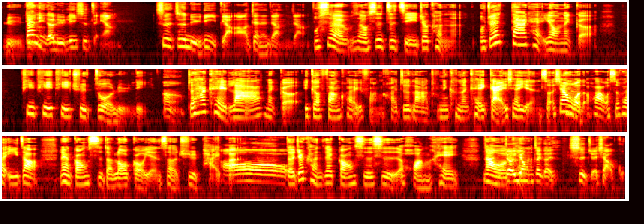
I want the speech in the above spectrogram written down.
履历。但你的履历是怎样？是就是履历表啊，这样这样这样。不是不是，我是自己就可能，我觉得大家可以用那个 PPT 去做履历，嗯，对它可以拉那个一个方块一个方块，就是拉图，你可能可以改一些颜色。像我的话，我是会依照那个公司的 logo 颜色去排版，哦，对，就可能这公司是黄黑，那我就用这个视觉效果，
